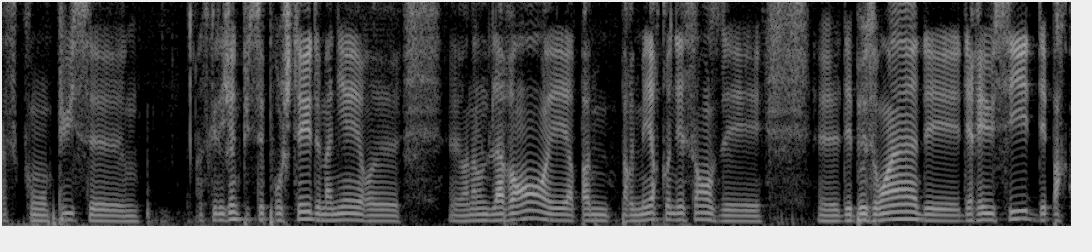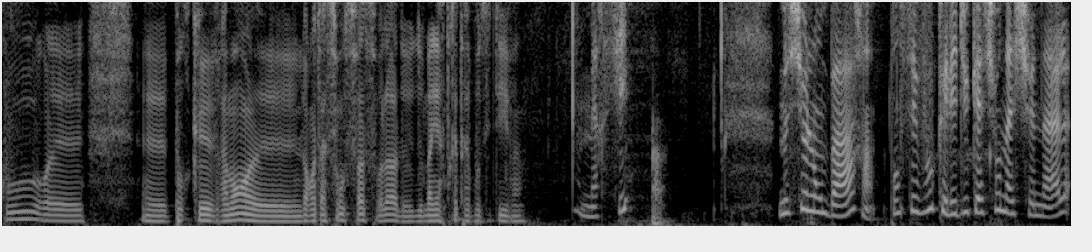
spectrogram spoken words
à ce qu'on puisse, que les jeunes puissent se projeter de manière en allant de l'avant et par, une- meilleure connaissance des, besoins, des, réussites, des parcours, pour que vraiment l'orientation se fasse voilà, de, de manière très très positive. Merci. Monsieur Lombard, pensez-vous que l'éducation nationale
